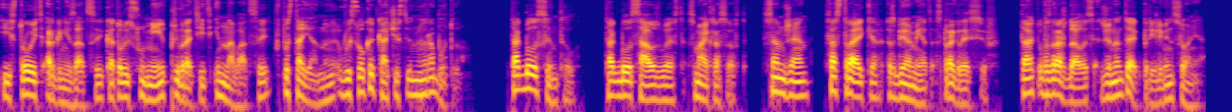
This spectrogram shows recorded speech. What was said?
и строить организации, которые сумеют превратить инновации в постоянную высококачественную работу. Так было с Intel, так было с Southwest, с Microsoft, с Amgen, со Stryker, с Biomed, с Progressive. Так возрождалась Genentech при Левинсоне.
